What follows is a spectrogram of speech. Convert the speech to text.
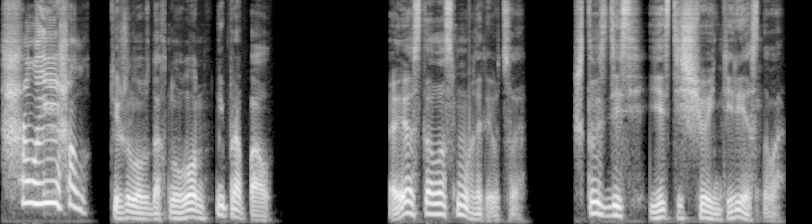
«Слышал!» — тяжело вздохнул он и пропал. А я стал осматриваться. Что здесь есть еще интересного?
